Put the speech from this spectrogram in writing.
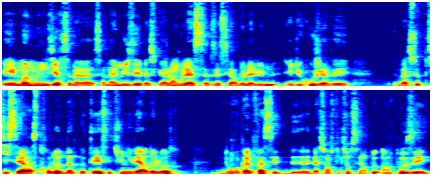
Et moi Moundir ça m'a amusé parce qu'à l'anglaise ça faisait cerf de la lune et du coup j'avais bah, ce petit cerf astronaute d'un côté, cet univers de l'autre. Donc encore une fois c'est la science-fiction c'est un peu imposé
